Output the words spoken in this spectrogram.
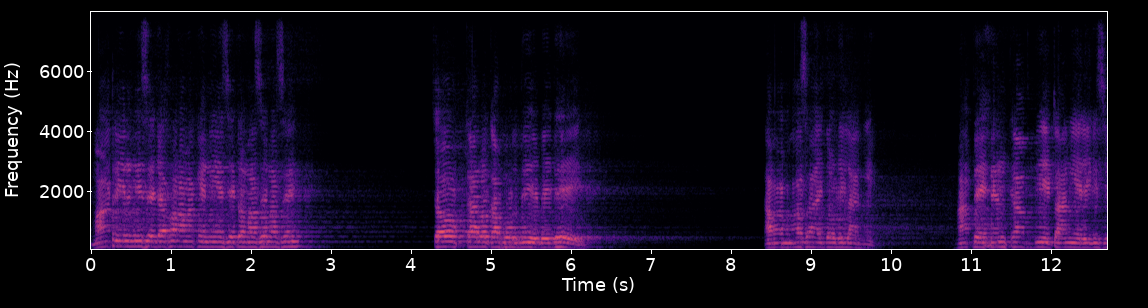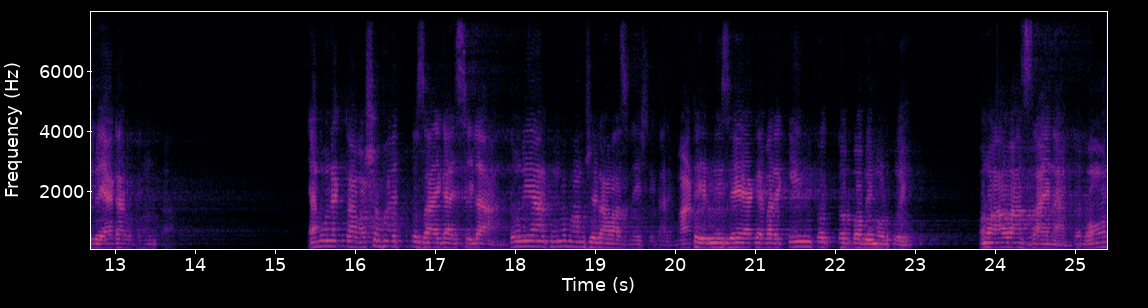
মাটির নিচে যখন আমাকে নিয়ে যেত মাঝে মাঝে, চোখ কালো কাপড় দিয়ে বেঁধে আমার মাথায় দড়ি লাগিয়ে, হাতে হ্যান্ডকাপ দিয়ে টানিয়ে রেখেছিল এগারো ঘণ্টা। এমন একটা অসহায় জায়গায় ছিলাম, দুনিয়ার কোনো মানুষের আওয়াজ নেই সেখানে। মাঠের নিচে একেবারে কিং কর্তব্য বিমূঢ় হয়ে। কোনো আওয়াজ যায় না। কোন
